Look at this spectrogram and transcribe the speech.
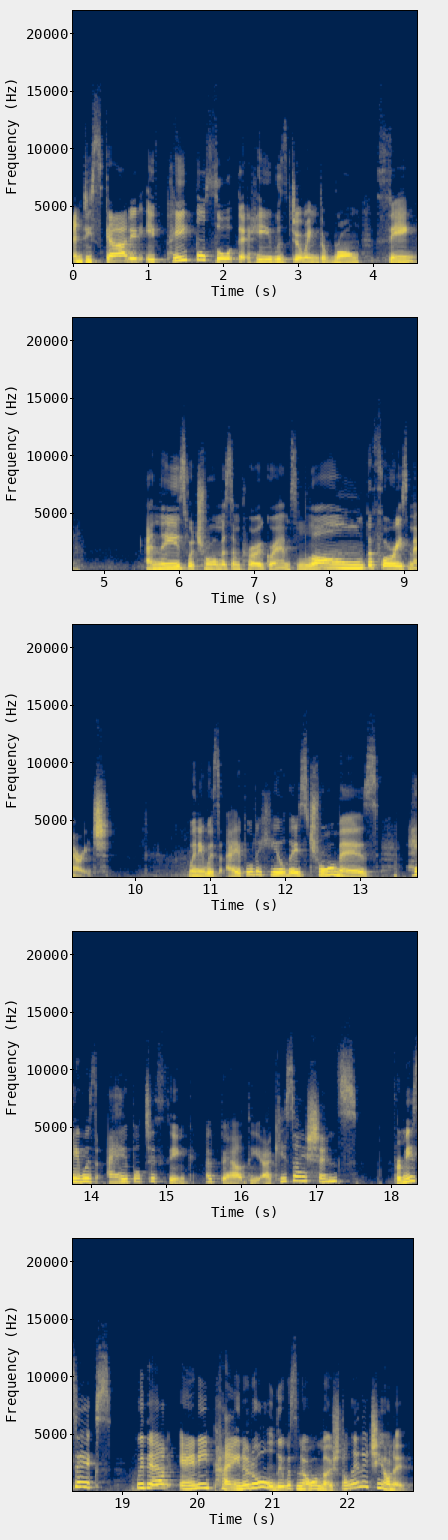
and discarded if people thought that he was doing the wrong thing. And these were traumas and programs long before his marriage. When he was able to heal these traumas, he was able to think about the accusations from his ex without any pain at all. There was no emotional energy on it.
